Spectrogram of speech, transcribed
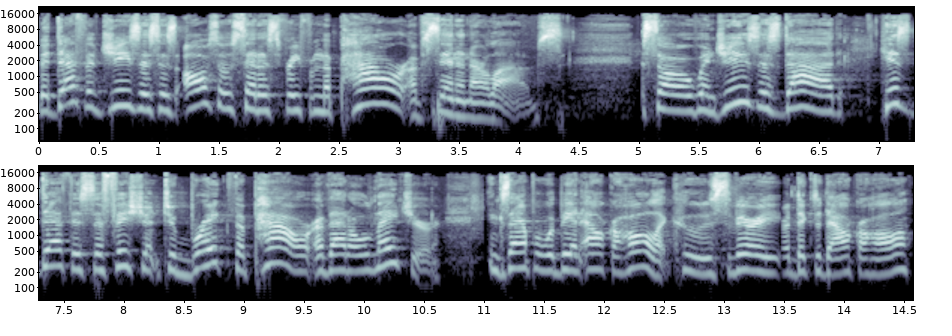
The death of Jesus has also set us free from the power of sin in our lives. So when Jesus died, his death is sufficient to break the power of that old nature. Example would be an alcoholic who's very addicted to alcohol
